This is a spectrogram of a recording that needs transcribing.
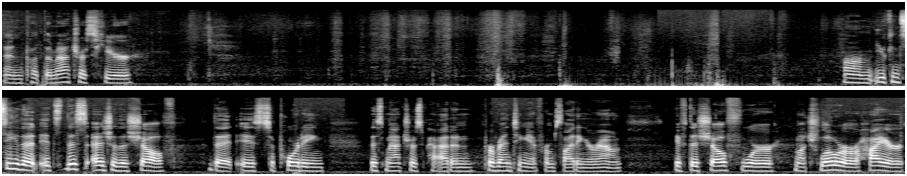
and put the mattress here, um, you can see that it's this edge of the shelf that is supporting this mattress pad and preventing it from sliding around. If the shelf were much lower or higher,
